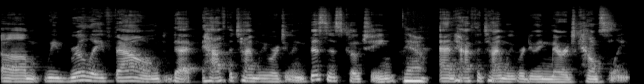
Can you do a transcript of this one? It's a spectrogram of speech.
um, we really found that half the time we were doing business coaching Yeah. and half the time we were doing marriage counseling.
